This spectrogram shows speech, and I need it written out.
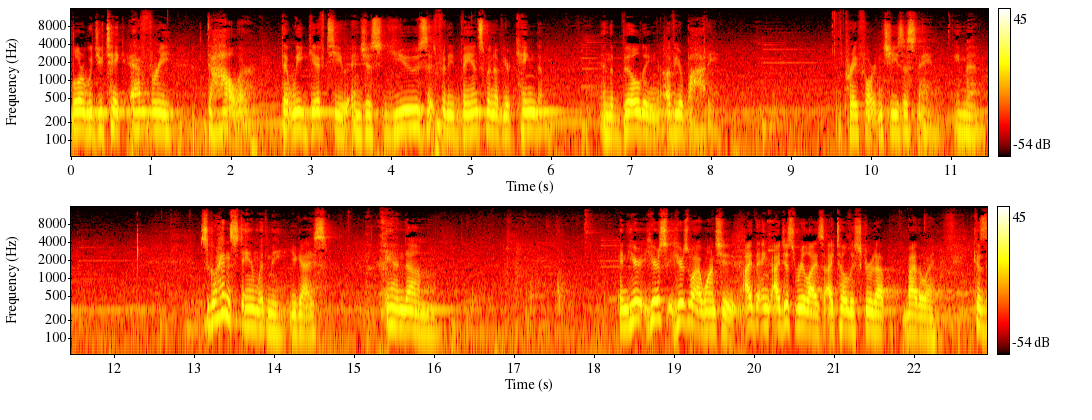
Lord, would you take every dollar that we give to you and just use it for the advancement of your kingdom and the building of your body? I pray for it in Jesus' name. Amen. So go ahead and stand with me, you guys. And um, and here, here's here's what I want you. I think I just realized I totally screwed up. By the way, because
